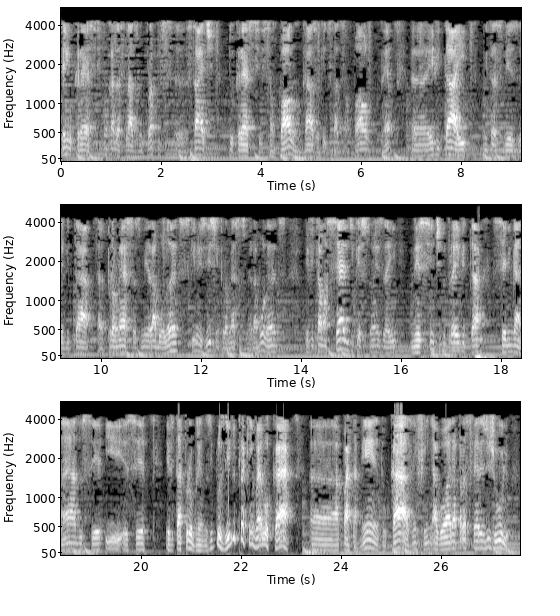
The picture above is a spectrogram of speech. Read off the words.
têm o CRES estão cadastrados no próprio uh, site do Cresce São Paulo, no caso aqui do estado de São Paulo, né? Uh, evitar aí, muitas vezes, evitar uh, promessas mirabolantes, que não existem promessas mirabolantes, evitar uma série de questões aí nesse sentido para evitar ser enganado ser, e ser evitar problemas, inclusive para quem vai locar uh, apartamento, casa, enfim, agora para as férias de julho.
